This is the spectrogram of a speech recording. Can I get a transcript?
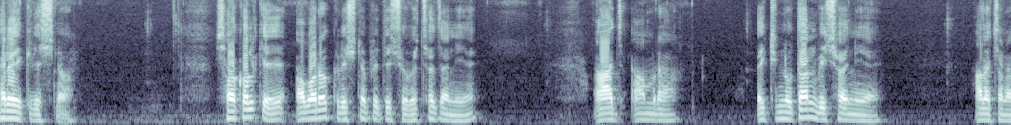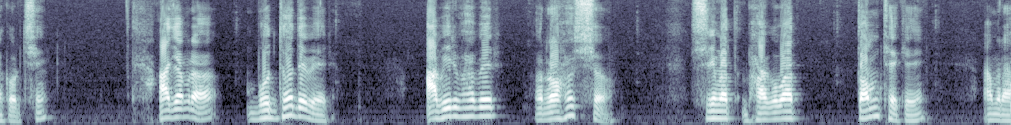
হরে কৃষ্ণ। সকলকে আবারও কৃষ্ণপ্রীতি শুভেচ্ছা জানিয়ে আজ আমরা একটি নূতন বিষয় নিয়ে আলোচনা করছি। আজ আমরা বুদ্ধদেবের আবির্ভাবের রহস্য শ্রীমৎ ভাগবতম থেকে আমরা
